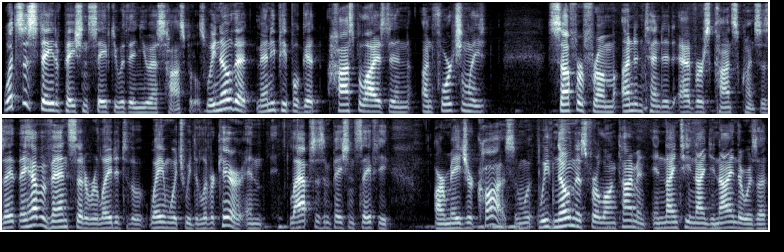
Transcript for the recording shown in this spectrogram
what's the state of patient safety within U.S. hospitals? We know that many people get hospitalized and unfortunately suffer from unintended adverse consequences. They, they have events that are related to the way in which we deliver care, and lapses in patient safety are a major cause. And we've known this for a long time. In, in 1999, there was a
